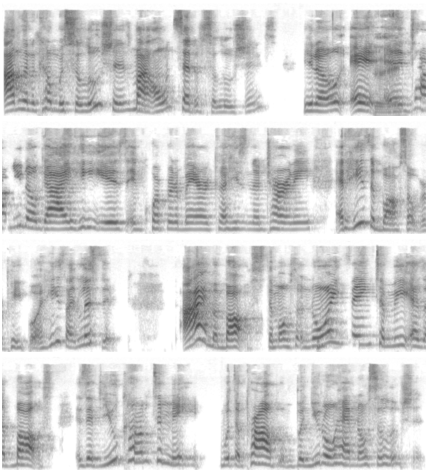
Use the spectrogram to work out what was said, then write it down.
I'm going to come with solutions, my own set of solutions. You know, and, and Tom, you know, guy, he is in corporate America. He's an attorney and he's a boss over people. And he's like, listen, I am a boss. The most mm-hmm. annoying thing to me as a boss is if you come to me with a problem, but you don't have no solutions.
